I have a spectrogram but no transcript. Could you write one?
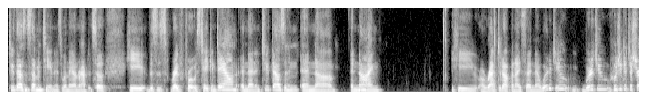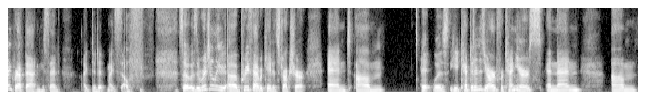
2017 is when they unwrapped it. So he, this is right before it was taken down. And then in 2009, uh, he uh, wrapped it up. And I said, now where did you, where did you, who'd you get to shrink wrap that? And he said, I did it myself. so it was originally a prefabricated structure. And um, it was, he kept it in his yard for 10 years. And then um,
